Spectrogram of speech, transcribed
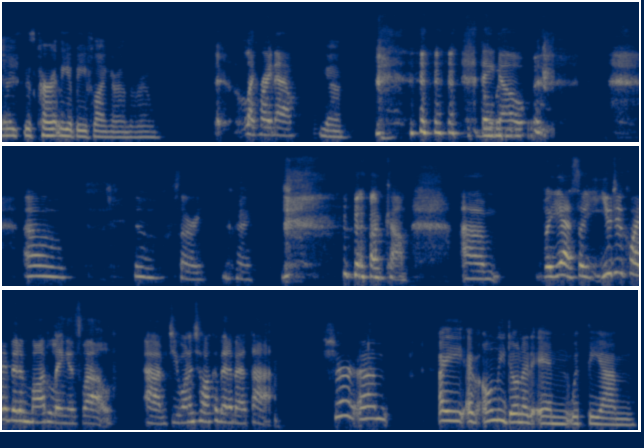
There's, there's currently a bee flying around the room. like right now. Yeah. they know. Oh no, sorry. Okay. I'm calm. Um, but yeah, so you do quite a bit of modeling as well. Um, do you want to talk a bit about that? Sure. Um, I I've only done it in with the um,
